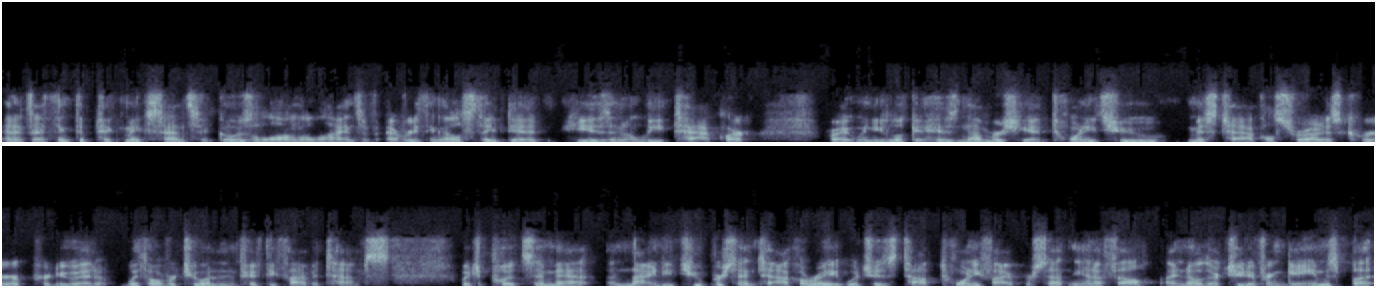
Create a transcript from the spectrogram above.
And I think the pick makes sense. It goes along the lines of everything else they did. He is an elite tackler, right? When you look at his numbers, he had 22 missed tackles throughout his career at Purdue at, with over 255 attempts, which puts him at a 92% tackle rate, which is top 25% in the NFL. I know they're two different games, but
